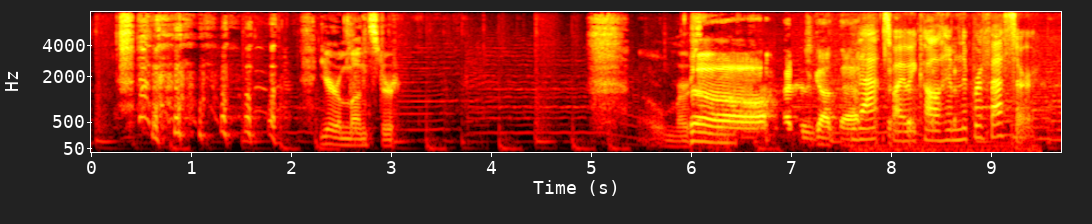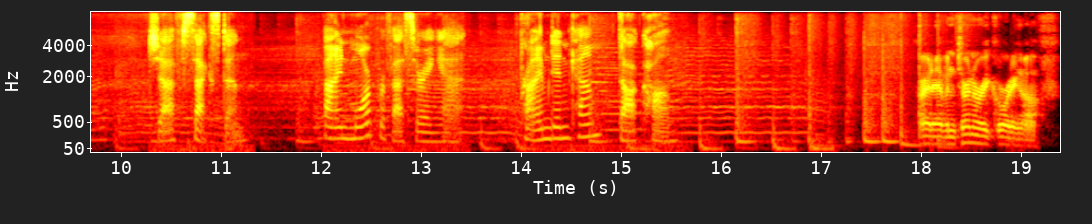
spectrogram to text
You're a monster. Oh, mercy. Oh, I just got that. That's why we call him the professor, Jeff Sexton. Find more professoring at primedincome.com. All right, Evan, turn the recording off.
